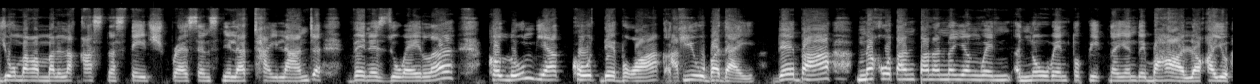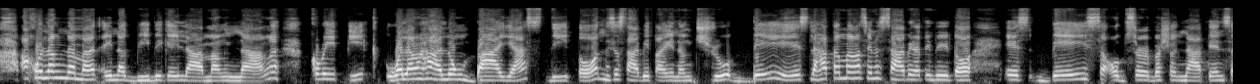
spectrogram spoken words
yung mga malalakas na stage presence nila Thailand, Venezuela, Colombia, Cote d'Ivoire, at Cuba, day. Diba? Nakutantanan na yung when, know when to pick na yan, day. Bahala kayo. Ako lang naman ay nagbibigay lamang ng critic. Walang halong bias dito. Nagsasabi tayo ng true base. Lahat ng mga sinasabi natin dito is based sa observation natin sa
